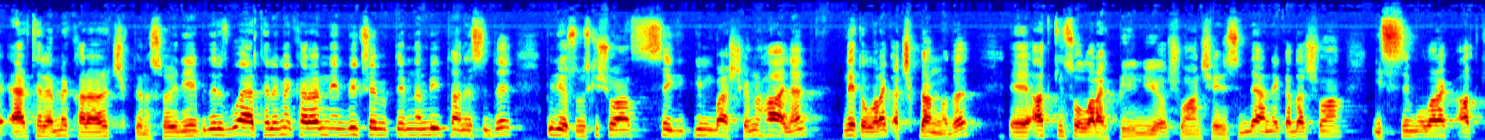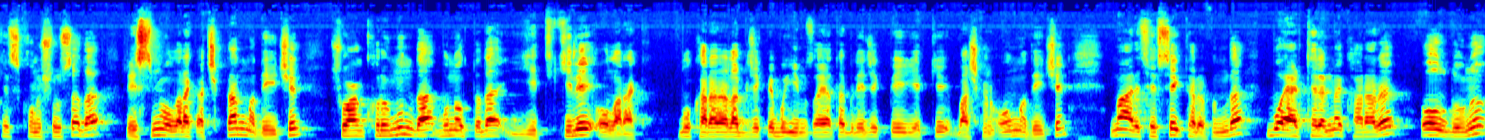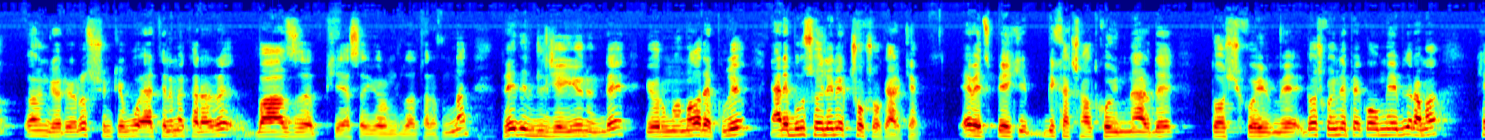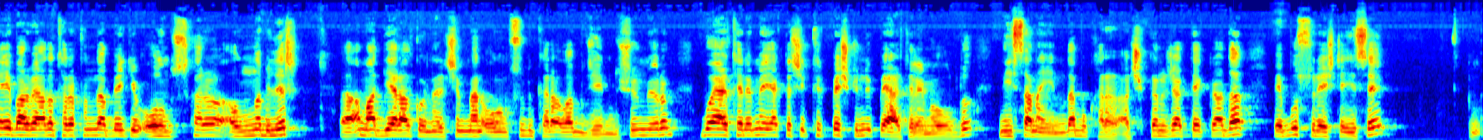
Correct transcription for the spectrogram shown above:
erteleme kararı çıktığını söyleyebiliriz. Bu erteleme kararının en büyük sebeplerinden bir tanesi de biliyorsunuz ki şu an SEC'in başkanı halen net olarak açıklanmadı. E, Atkins olarak biliniyor şu an içerisinde. Her ne kadar şu an isim olarak Atkins konuşulsa da resmi olarak açıklanmadığı için şu an kurumun da bu noktada yetkili olarak bu karar alabilecek ve bu imzayı atabilecek bir yetki başkanı olmadığı için maalesef SEC tarafında bu erteleme kararı olduğunu öngörüyoruz. Çünkü bu erteleme kararı bazı piyasa yorumcular tarafından reddedileceği yönünde yorumlamalar yapılıyor. Yani bunu söylemek çok çok erken. Evet belki birkaç altcoin'lerde Dogecoin ve Dogecoin'de pek olmayabilir ama Haybar ve Ada tarafında belki olumsuz karar alınabilir. Ee, Ama diğer altcoin'ler için ben olumsuz bir karar alabileceğini düşünmüyorum. Bu erteleme yaklaşık 45 günlük bir erteleme oldu. Nisan ayında bu karar açıklanacak tekrardan ve bu süreçte ise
